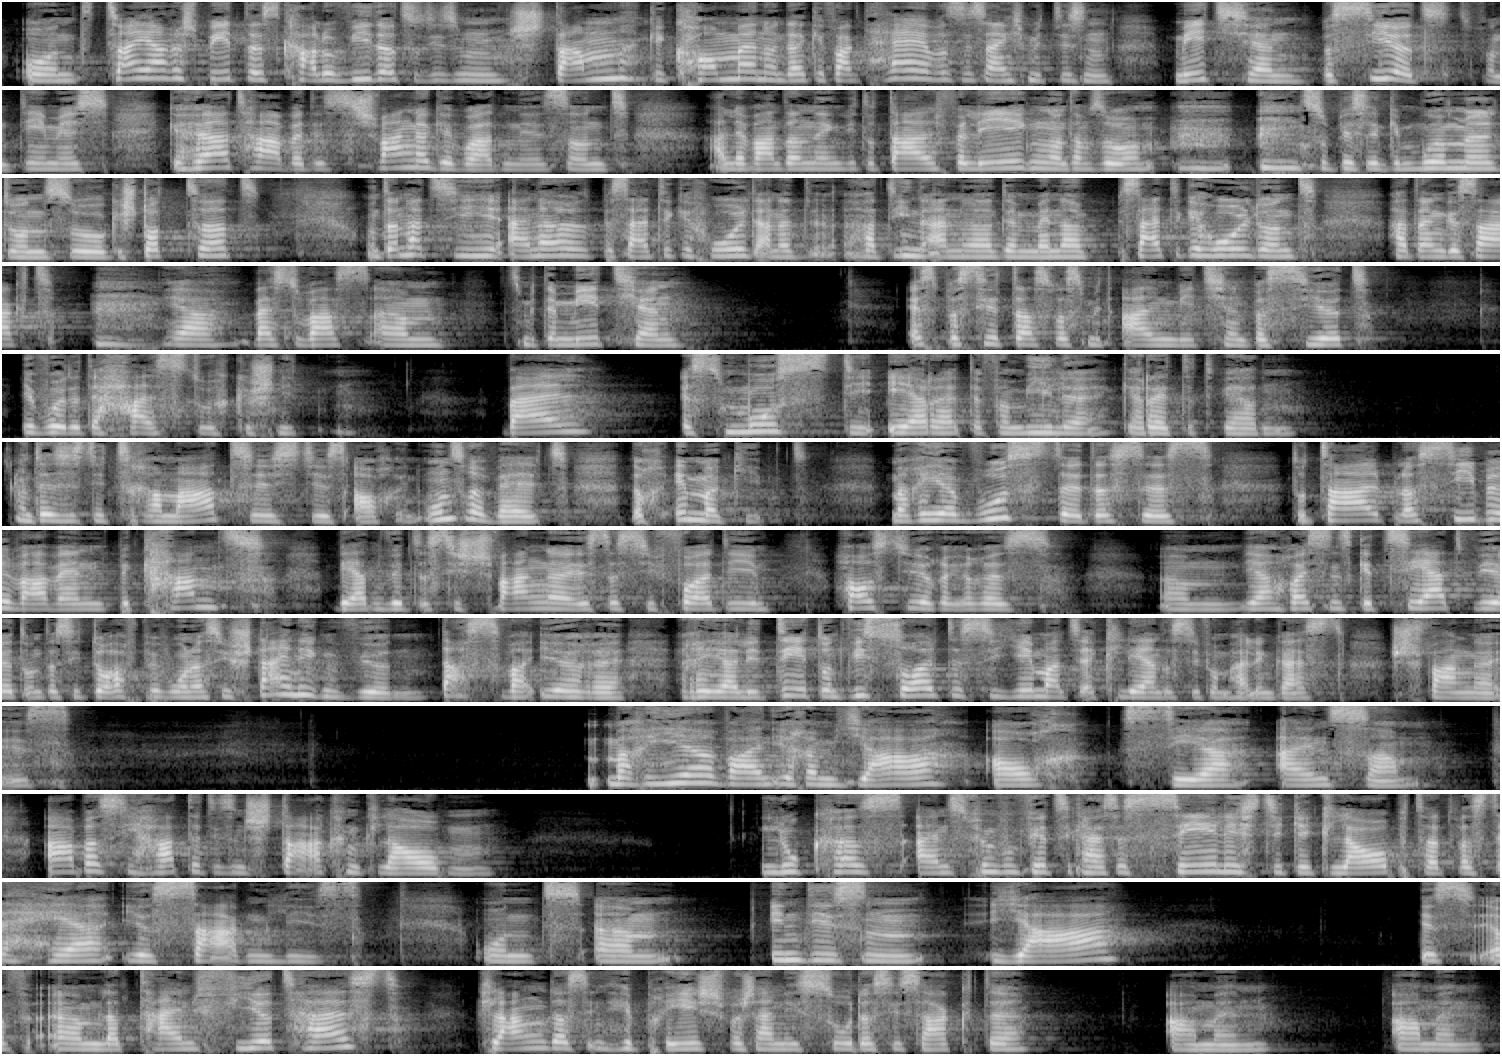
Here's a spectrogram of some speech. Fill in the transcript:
Und zwei Jahre später ist Carlo wieder zu diesem Stamm gekommen und er hat gefragt, hey, was ist eigentlich mit diesem Mädchen passiert, von dem ich gehört habe, das schwanger geworden ist. Und alle waren dann irgendwie total verlegen und haben so, so ein bisschen gemurmelt und so gestottert. Und dann hat sie einer beiseite geholt, einer, hat ihn einer der Männer beiseite geholt und hat dann gesagt, ja, weißt du was, ähm, das mit dem Mädchen, es passiert das, was mit allen Mädchen passiert ihr wurde der Hals durchgeschnitten, weil es muss die Ehre der Familie gerettet werden. Und das ist die Dramatik, die es auch in unserer Welt noch immer gibt. Maria wusste, dass es total plausibel war, wenn bekannt werden wird, dass sie schwanger ist, dass sie vor die Haustüre ihres ähm, ja, Häuschens gezerrt wird und dass die Dorfbewohner sie steinigen würden. Das war ihre Realität. Und wie sollte sie jemand erklären, dass sie vom Heiligen Geist schwanger ist? Maria war in ihrem Jahr auch sehr einsam, aber sie hatte diesen starken Glauben. Lukas 1,45 heißt es, selig, die geglaubt hat, was der Herr ihr sagen ließ. Und ähm, in diesem Jahr ist auf ähm, Latein viert heißt, klang das in Hebräisch wahrscheinlich so, dass sie sagte Amen, Amen.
